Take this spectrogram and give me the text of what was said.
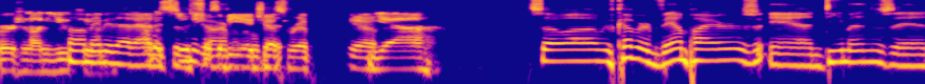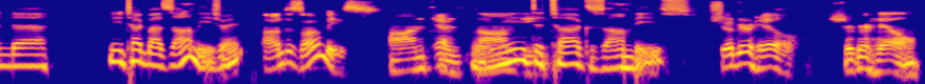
version on YouTube. Oh, maybe that added to the charm. It was a VHS rip. Yeah, yeah. So uh, we've covered vampires and demons, and uh, we need to talk about zombies, right? On to zombies. On to yeah. zombies. We need to talk zombies. Sugar Hill. Sugar Hill.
